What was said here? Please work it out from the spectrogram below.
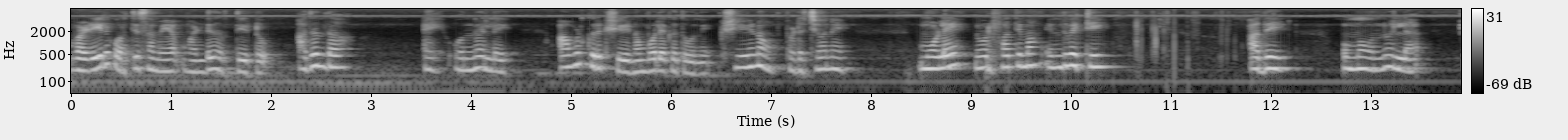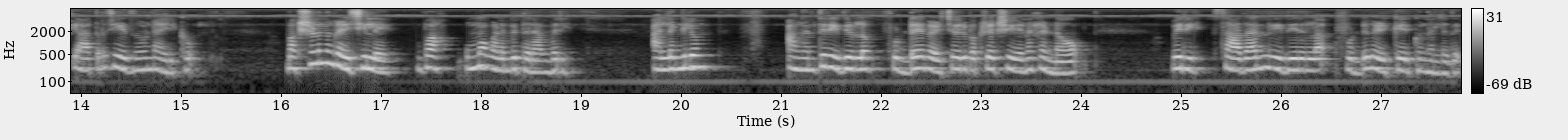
വഴിയിൽ കുറച്ച് സമയം വണ്ടി നിർത്തിയിട്ടു. അതെന്താ? ഏയ് ഒന്നുമില്ലേ. അവൾക്കൊരു ക്ഷീണം പോലെയൊക്കെ തോന്നി. ക്ഷീണോ? പഠിച്ചോനെ മോളെ നൂർ ഫാത്തിമ എന്തു പറ്റി? അതെ ഉമ്മ ഒന്നുമില്ല. യാത്ര ചെയ്തതുകൊണ്ടായിരിക്കും. ഭക്ഷണമൊന്നും കഴിച്ചില്ലേ? വാ ഉമ്മ വിളമ്പി തരാം വരി. അല്ലെങ്കിലും അങ്ങനത്തെ രീതിയിലുള്ള ഫുഡ് കഴിച്ച ഒരു പക്ഷേ ക്ഷീണമൊക്കെ ഉണ്ടാവും. വരി സാധാരണ രീതിയിലുള്ള ഫുഡ് കഴിക്കായിരിക്കും നല്ലത്.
